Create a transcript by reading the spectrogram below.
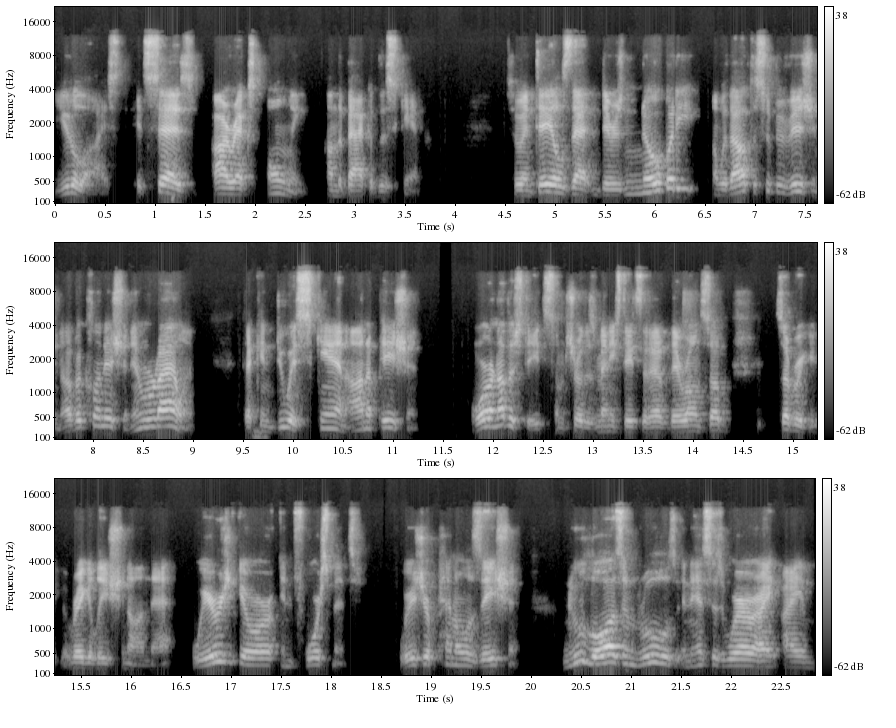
utilized, it says RX only on the back of the scanner. So it entails that there's nobody without the supervision of a clinician in Rhode Island that can do a scan on a patient or in other states. I'm sure there's many states that have their own sub sub regulation on that. Where's your enforcement? Where's your penalization? New laws and rules, and this is where I, I am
